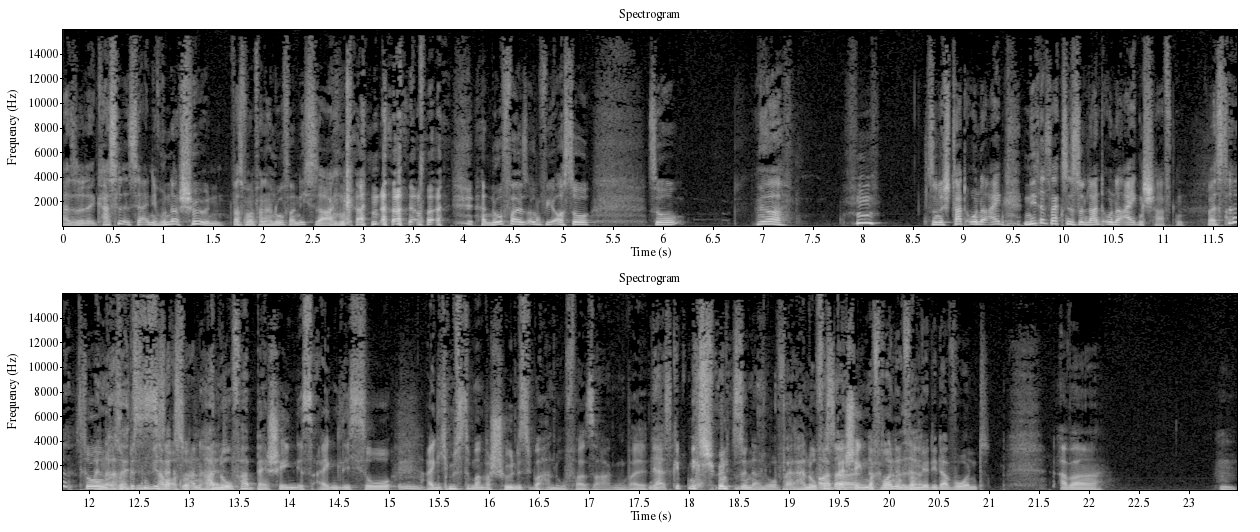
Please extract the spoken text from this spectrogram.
also Kassel ist ja eigentlich wunderschön, was man von Hannover nicht sagen kann. Aber Hannover ist irgendwie auch so, so, ja, hm, so eine Stadt ohne Eigen. Niedersachsen ist so ein Land ohne Eigenschaften. Weißt du? So, so ein bisschen wie auch so, Sachsen-Anhalt. Hannover-Bashing ist eigentlich so, eigentlich müsste man was Schönes über Hannover sagen, weil Ja, es gibt nichts Schönes in Hannover. Weil Hannover Außer Bashing eine Freundin von alle. mir, die da wohnt. Aber hm.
